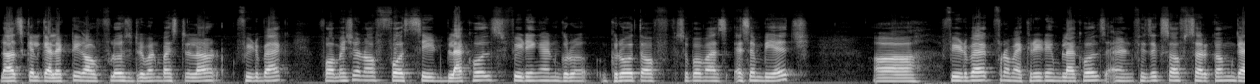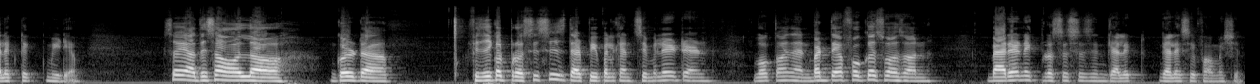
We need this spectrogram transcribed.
large-scale galactic outflows driven by stellar feedback, formation of first seed black holes, feeding and gro growth of supermass SMBH, uh, feedback from accreting black holes, and physics of circumgalactic medium. So yeah, these are all uh, good uh, physical processes that people can simulate and work on, and but their focus was on baryonic processes in galax galaxy formation.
